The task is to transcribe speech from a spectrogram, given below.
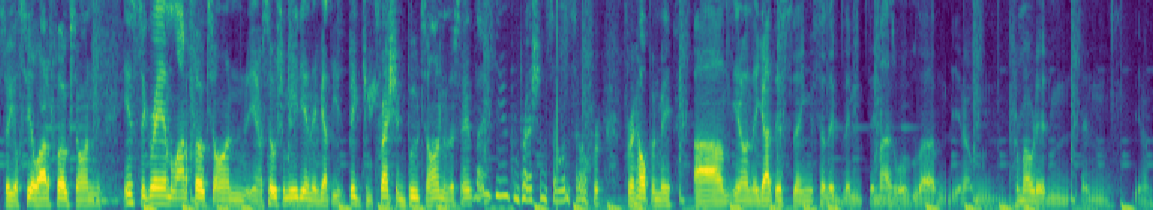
So you'll see a lot of folks on Instagram, a lot of folks on you know social media, and they've got these big compression boots on, and they're saying, "Thank you, compression, so and so, for for helping me." Um, you know, and they got this thing, so they they, they might as well um, you know promote it and and you know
